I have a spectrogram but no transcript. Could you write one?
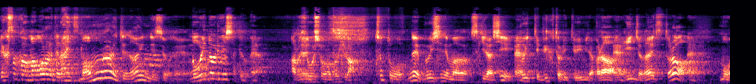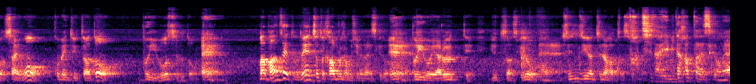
約束は守られてないんですか？守られてないんですよね。ノリノリでしたけどねあのね表彰の時は、ちょっとね V シネマ好きだし、ええ。V ってビクトリーっていう意味だから、ええ。いいんじゃないっつったら、えもう最後コメント言った後 V をすると。えまあ万歳とねちょっと被るかもしれないですけど、ええ。V をやるって言ってたんですけど、ええ。全然やってなかったです。立ち台で見たかったですけどね。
